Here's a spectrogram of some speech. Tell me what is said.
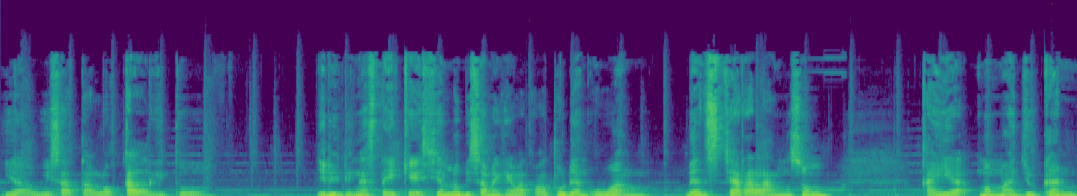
ya wisata lokal gitu. Jadi dengan staycation lo bisa menghemat waktu dan uang dan secara langsung kayak memajukan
